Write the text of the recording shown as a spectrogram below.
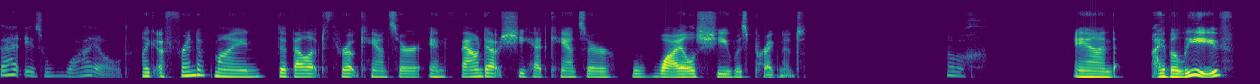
that is wild. Like a friend of mine developed throat cancer and found out she had cancer while she was pregnant. Ugh. And I believe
